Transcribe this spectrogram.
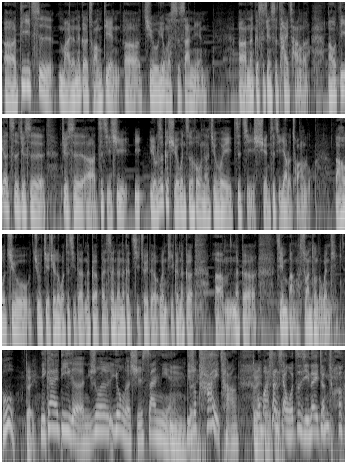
呃，第一次买的那个床垫，呃，就用了十三年。啊，那个时间是太长了。然后第二次就是就是呃自己去有有了这个学问之后呢，就会自己选自己要的床褥，然后就就解决了我自己的那个本身的那个脊椎的问题跟那个呃那个肩膀酸痛的问题。哦，对，你刚才第一个你说用了十三年，嗯，你说太长，我马上想我自己那一张床。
